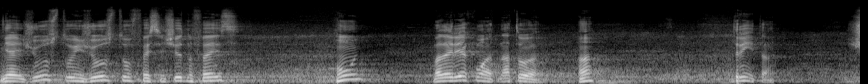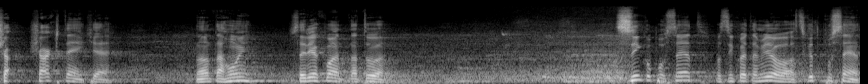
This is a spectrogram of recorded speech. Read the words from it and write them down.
E aí, justo, injusto, fez sentido, não fez? Ruim? Valeria quanto na tua? Hã? 30. Shark Tank, é. Não, tá ruim? Seria quanto na tua? 5% para 50 mil? Ó, 50%.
